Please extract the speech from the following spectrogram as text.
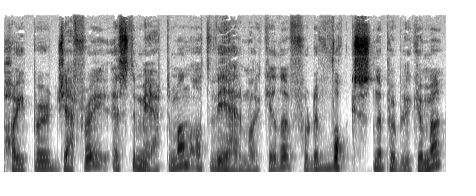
Piper Jaffrey estimerte man at VR-markedet for det voksne publikummet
